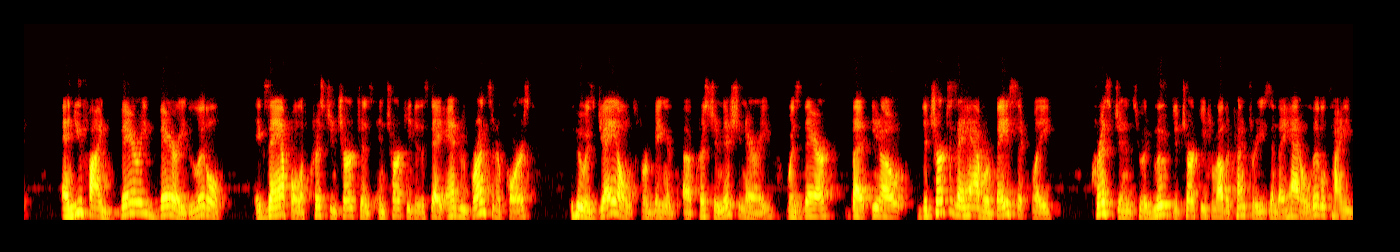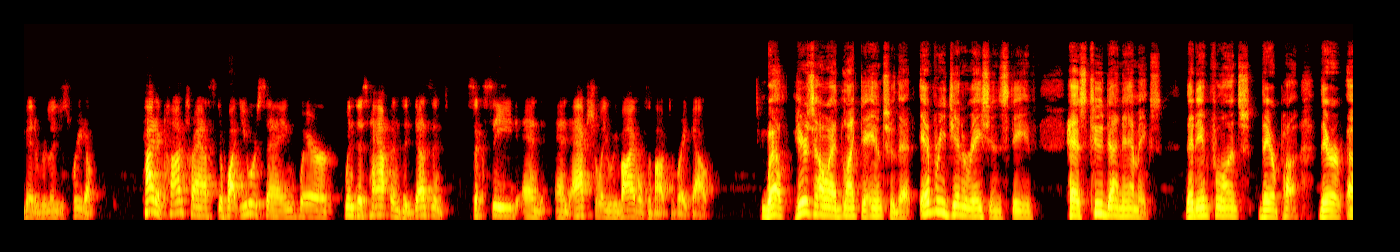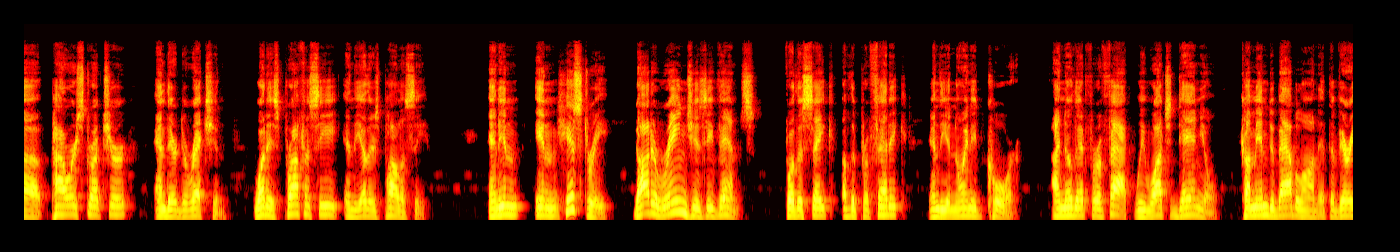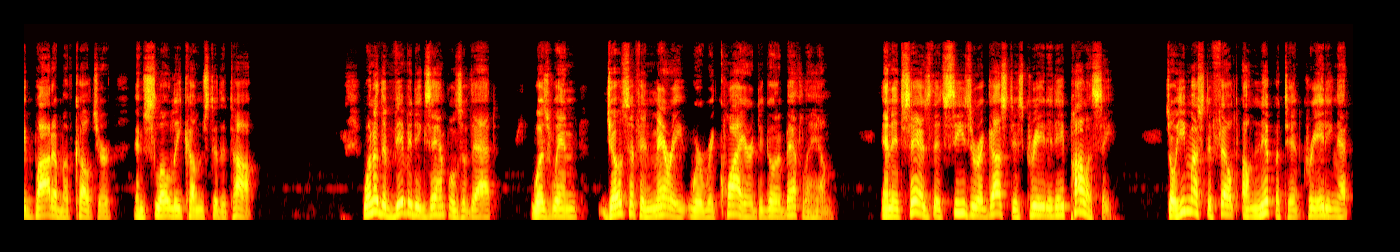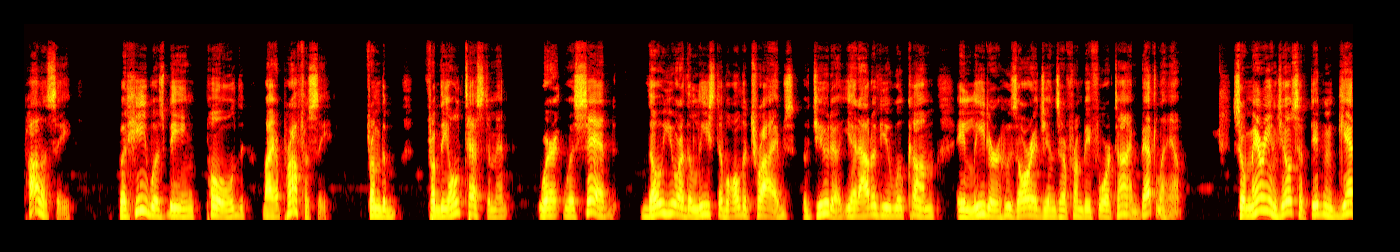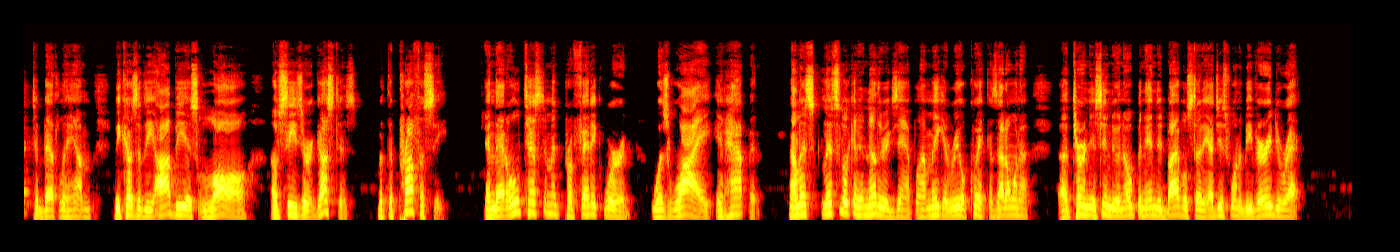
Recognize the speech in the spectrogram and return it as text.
And you find very, very little example of Christian churches in Turkey to this day. Andrew Brunson, of course, who was jailed for being a, a Christian missionary, was there. But, you know, the churches they have were basically Christians who had moved to Turkey from other countries and they had a little tiny bit of religious freedom. Kind of contrast to what you were saying, where when this happens, it doesn't succeed and and actually revival's about to break out. Well, here's how I'd like to answer that. Every generation, Steve, has two dynamics that influence their their uh, power structure and their direction. One is prophecy, and the other is policy. And in in history, God arranges events for the sake of the prophetic and the anointed core. I know that for a fact. We watched Daniel come into Babylon at the very bottom of culture and slowly comes to the top. One of the vivid examples of that was when Joseph and Mary were required to go to Bethlehem. And it says that Caesar Augustus created a policy. So he must have felt omnipotent creating that policy, but he was being pulled by a prophecy from the from the Old Testament where it was said, Though you are the least of all the tribes of Judah, yet out of you will come a leader whose origins are from before time, Bethlehem. So Mary and Joseph didn't get to Bethlehem because of the obvious law of Caesar Augustus, but the prophecy. And that Old Testament prophetic word was why it happened. Now let's let's look at another example. I'll make it real quick because I don't want to uh, turn this into an open-ended Bible study. I just want to be very direct.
